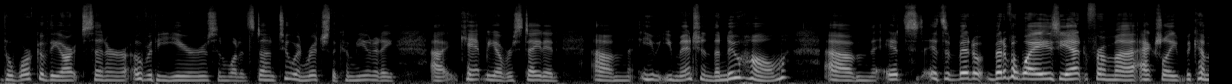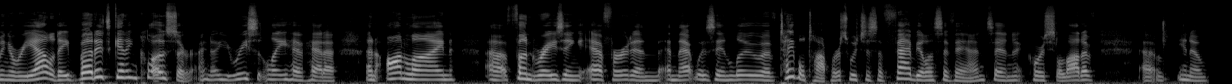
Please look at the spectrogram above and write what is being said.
the work of the Art Center over the years and what it's done to enrich the community uh, can't be overstated. Um, you, you mentioned the new home. Um, it's it's a bit a bit of a ways yet from uh, actually becoming a reality, but it's getting closer. I know you recently have had a an online uh, fundraising effort, and and that was in lieu of Tabletoppers, which is a fabulous event, and of course a lot of uh, you know,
